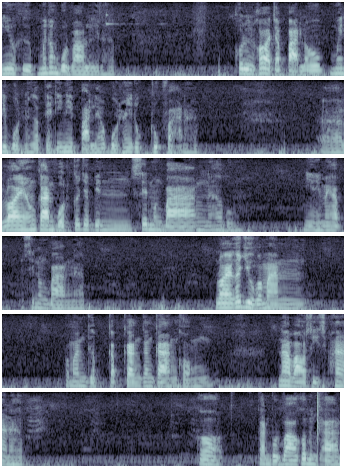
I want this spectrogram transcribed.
นี่ก็คือไม่ต้องบดวาล์วเลยนะครับ คนอื่นเขาอาจจะปาดเราไม่ได้บดนะครับ แต่ที่นี่ปาดแล้วบดให้ทุกทุกฝานะครับ รอยของการบดก็จะเป็นเส้นบางๆนะครับ ผมนี่เห็นไหมครับ เส้นบางๆนะครับ รอยก็อยู่ประมาณ ประมาณเกือบกับกลางกลางๆของหน้าวาล์ว45 นะครับ ก็การบดวาล์วก็เป็นการ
